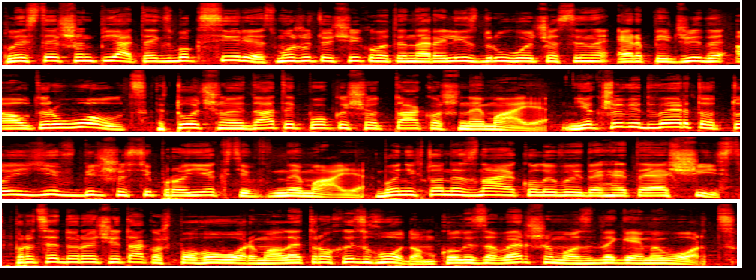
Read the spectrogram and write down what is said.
PlayStation 5 та Xbox Series можуть очікувати на реліз другої частини RPG The Outer Worlds. Точної дати поки що також немає. Якщо відверто, то її в більшості проєктів немає, бо ніхто не знає, коли вийде GTA 6. Про це, до речі, також поговоримо, але трохи згодом, коли завершимо з The Game Awards.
